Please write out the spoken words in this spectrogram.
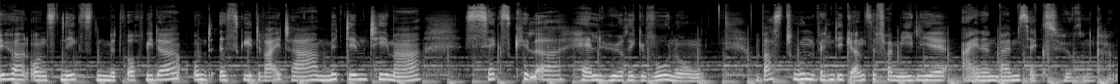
Wir hören uns nächsten Mittwoch wieder und es geht weiter mit dem Thema Sexkiller hellhörige Wohnung. Was tun, wenn die ganze Familie einen beim Sex hören kann?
